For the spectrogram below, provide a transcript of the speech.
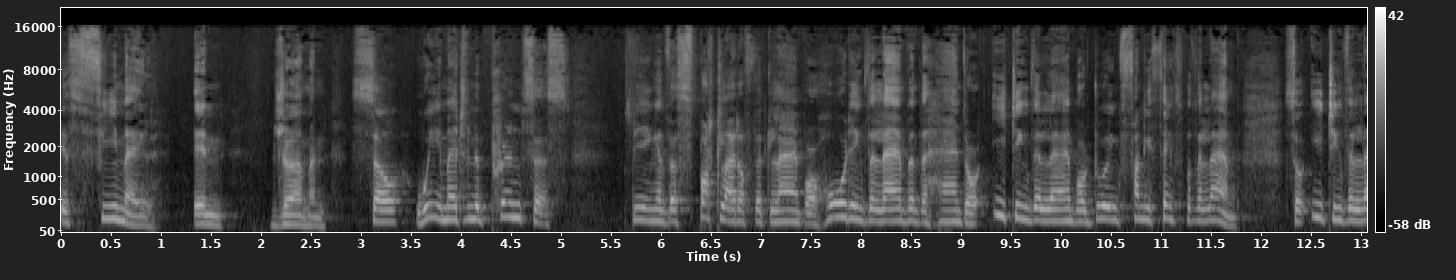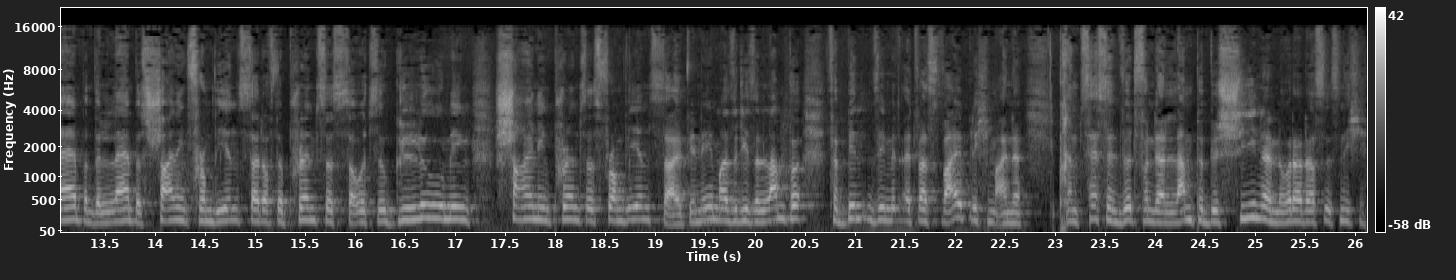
is female in German. So we imagine a princess being in the spotlight of that lamp or holding the lamp in the hand or eating the lamp or doing funny things with the lamp. So eating the lamp and the lamp is shining from the inside of the princess. So it's a glooming, shining princess from the inside. Wir nehmen also diese Lampe, verbinden sie mit etwas Weiblichem. Eine Prinzessin wird von der Lampe beschienen oder das ist nicht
